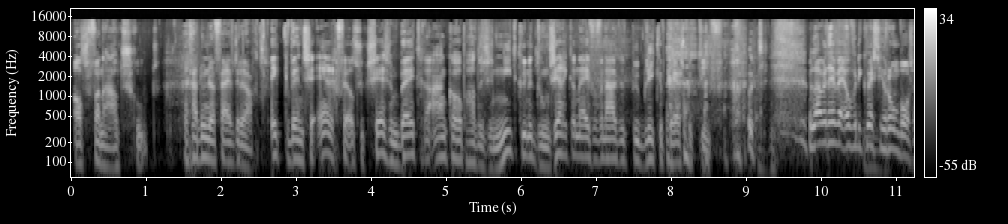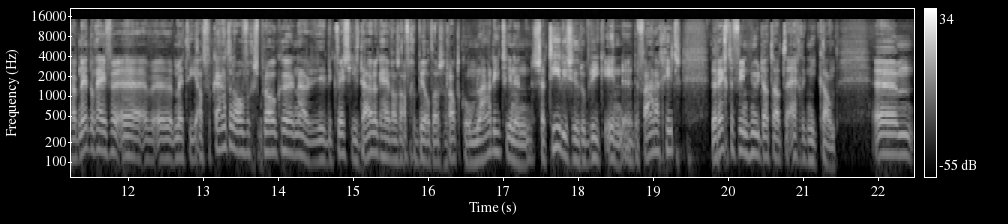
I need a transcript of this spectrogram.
als vanouds goed. Hij gaat nu naar 538. Ik wens ze erg veel succes. Een betere aankoop hadden ze niet kunnen doen. Zeg ik dan even vanuit het publieke perspectief. goed. Laten we het hebben over die kwestie Ron Bos. had net nog even uh, uh, met die advocaat erover gesproken. Nou, de, de, kwestie is duidelijk. Hij was afgebeeld als Radko Mladic in een satirische rubriek in de, de Varagids. De rechter vindt nu dat dat eigenlijk niet kan. Um,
